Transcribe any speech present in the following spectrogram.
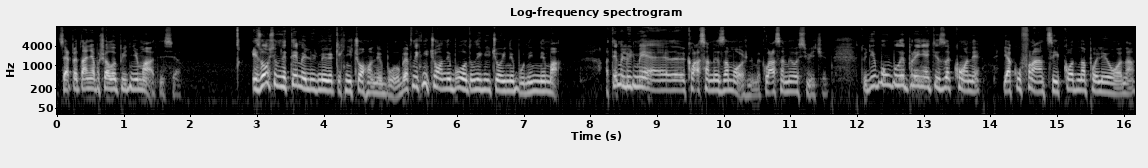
це питання почало підніматися. І зовсім не тими людьми, в яких нічого не було. Бо як в них нічого не було, то в них нічого і не буде, нема. А тими людьми е, класами заможними, класами освіченими. Тоді були прийняті закони, як у Франції, код Наполеона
